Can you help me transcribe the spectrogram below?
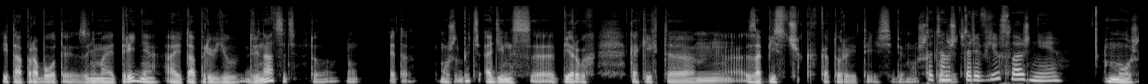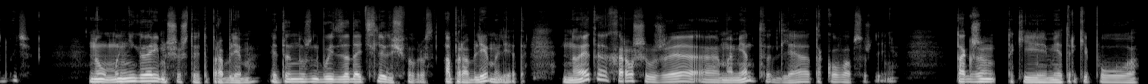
этап работы занимает 3 дня, а этап ревью 12, то ну, это может быть, один из э, первых каких-то записочек, которые ты себе можешь Потому положить. что ревью сложнее. Может быть. Ну, мы не говорим еще, что это проблема. Это нужно будет задать следующий вопрос. А проблема ли это? Но это хороший уже э, момент для такого обсуждения. Также такие метрики по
